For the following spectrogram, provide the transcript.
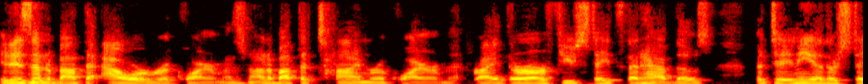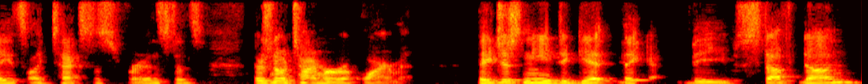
It isn't about the hour requirement. It's not about the time requirement, right? There are a few states that have those, but to any other states like Texas, for instance, there's no timer requirement. They just need to get the, the stuff done.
